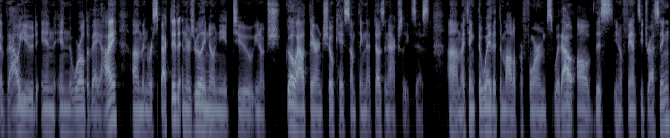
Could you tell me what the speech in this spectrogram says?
valued in in the world of AI um, and respected, and there's really no need to you know sh- go out there and showcase something that doesn't actually exist. Um, I think the way that the model performs without all of this you know fancy dressing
